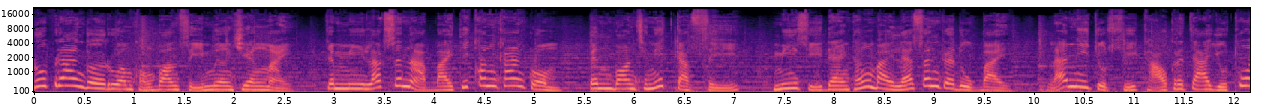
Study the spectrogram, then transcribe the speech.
รูปร่างโดยรวมของบอนสีเมืองเชียงใหม่ จะมีลักษณะใบที่ค่อนข้างกลม เป็นบอนชนิดกัดสี มีสีแดงทั้งใบและเส้นกระดูกใบ และมีจุดสีขาวกระจายอยู่ทั่ว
